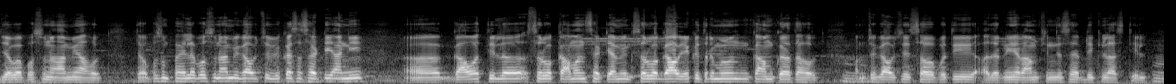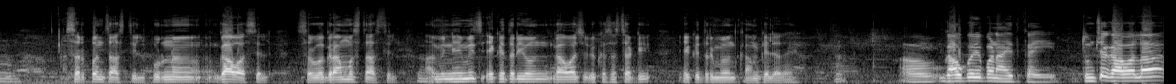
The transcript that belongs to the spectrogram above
जेव्हापासून आम्ही आहोत तेव्हापासून पहिल्यापासून आम्ही गावच्या विकासासाठी आणि गावातील सर्व कामांसाठी आम्ही सर्व गाव एकत्र मिळून काम करत आहोत. आमच्या गावचे सभापती आदरणीय राम शिंदे साहेब देखील असतील सरपंच असतील पूर्ण गाव असेल सर्व ग्रामस्थ असतील आम्ही नेहमीच एकत्र येऊन गावाच्या विकासासाठी एकत्र मिळून काम केलेलं आहे. गावकरी पण आहेत काही. तुमच्या गावाला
